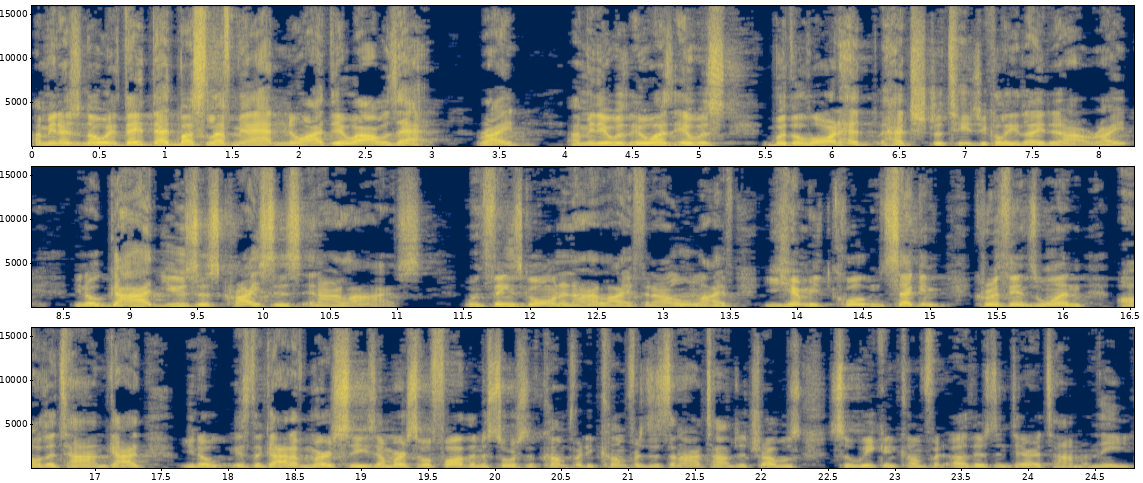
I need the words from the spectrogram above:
I mean, there's no, if they, that bus left me, I had no idea where I was at, right? I mean, it was, it was, it was, but the Lord had, had strategically laid it out, right? You know, God uses crisis in our lives when things go on in our life, in our own life, you hear me quoting Second Corinthians 1 all the time. God, you know, is the God of mercies, a merciful Father and a source of comfort. He comforts us in our times of troubles so we can comfort others in their time of need.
